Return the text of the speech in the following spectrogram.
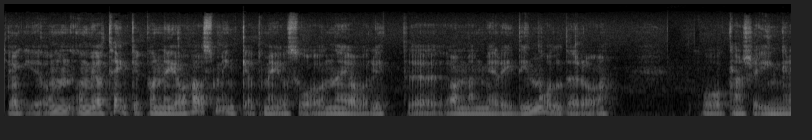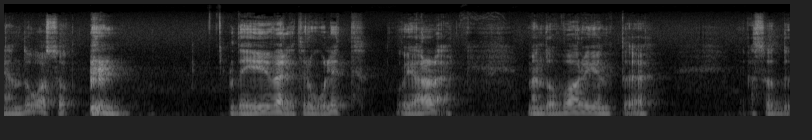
Jag, om, om jag tänker på när jag har sminkat mig och så, när jag var lite ja, men mer i din ålder och, och kanske yngre ändå, så det är ju väldigt roligt att göra det. Men då var det ju inte... Alltså, då,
